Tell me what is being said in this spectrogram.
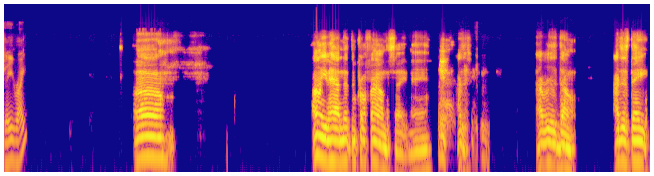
Jay Wright. Um, I don't even have nothing profound to say, man. I just, I really don't. I just think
